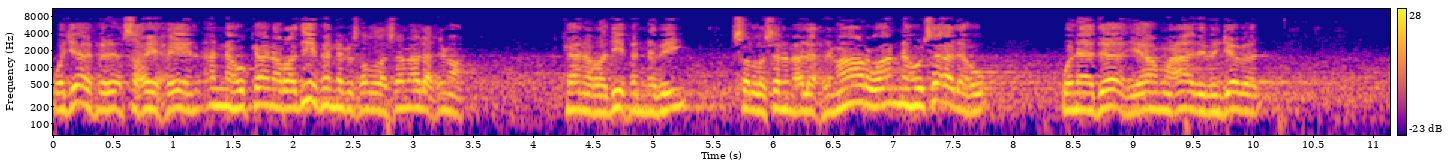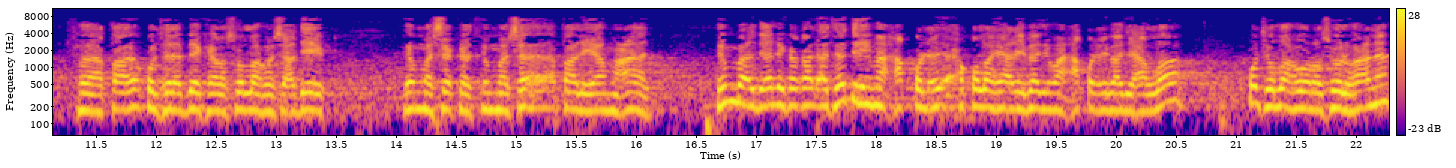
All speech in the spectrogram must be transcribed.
وجاء في الصحيحين أنه كان رديف النبي صلى الله عليه وسلم على حمار. كان رديف النبي صلى الله عليه وسلم على حمار وأنه سأله وناداه يا معاذ بن جبل. فقلت لبيك يا رسول الله وسعديك. ثم سكت ثم قال يا معاذ. ثم بعد ذلك قال أتدري ما حق حق الله على العباد وما حق العباد على الله؟ قلت الله ورسوله أعلم.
